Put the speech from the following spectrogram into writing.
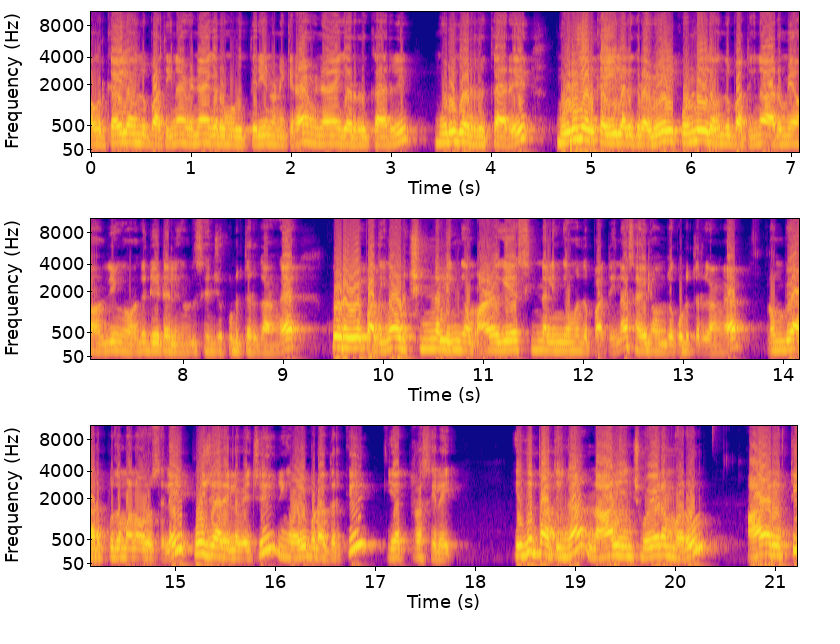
அவர் கையில வந்து பாத்தீங்கன்னா விநாயகர் உங்களுக்கு தெரியும் நினைக்கிறேன். விநாயகர் இருக்காரு முருகர் இருக்காரு. முருகர் கையில இருக்கிற வேல் கொண்டு இதுல வந்து பாத்தீங்கன்னா அருமையா வந்து இவங்க வந்து டீடைலிங் வந்து செஞ்சு கொடுத்துருக்காங்க. கூடவே பாத்தீங்கன்னா ஒரு சின்ன லிங்கம் அழகிய சின்ன லிங்கம் வந்து பாத்தீங்கன்னா சைடுல வந்து கொடுத்துருக்காங்க. ரொம்பவே அற்புதமான ஒரு சிலை. பூஜை அறையில வச்சு நீங்க வழிபடுறதற்கு ஏற்ற சிலை. இது பார்த்தீங்கன்னா நாலு இன்ச் உயரம் வரும். ஆயிரத்தி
